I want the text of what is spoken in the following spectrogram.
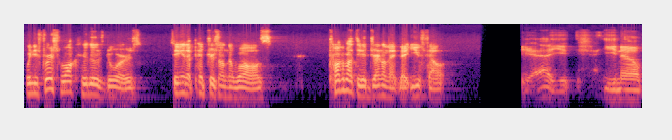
when you first walk through those doors, seeing the pictures on the walls, talk about the adrenaline that, you felt. Yeah, you you know,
